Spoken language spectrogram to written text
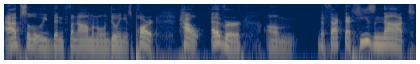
absolutely been phenomenal in doing his part. However, um, the fact that he's not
